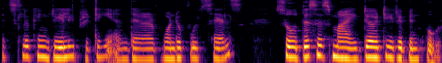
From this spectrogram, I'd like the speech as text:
it's looking really pretty and there are wonderful cells. So this is my dirty ribbon pour.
